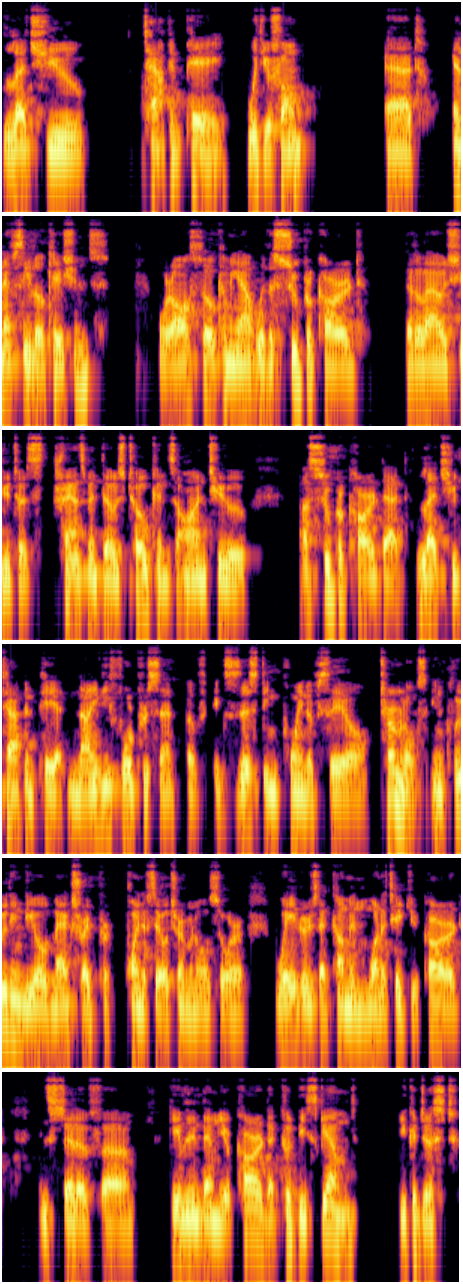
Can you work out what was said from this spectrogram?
let you tap and pay with your phone at NFC locations. We're also coming out with a super card that allows you to transmit those tokens onto a super card that lets you tap and pay at 94% of existing point of sale terminals, including the old MagStripe point of sale terminals or waiters that come and want to take your card. Instead of uh, giving them your card that could be skimmed, you could just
